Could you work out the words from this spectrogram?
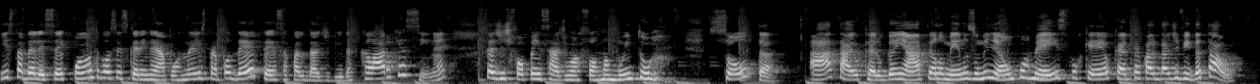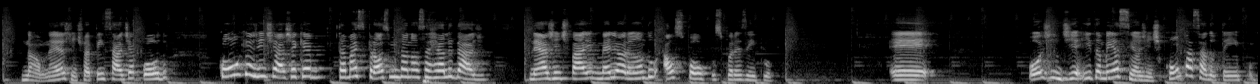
estabelecer quanto vocês querem ganhar por mês, para poder ter essa qualidade de vida. Claro que sim, né? Se a gente for pensar de uma forma muito solta, ah, tá, eu quero ganhar pelo menos um milhão por mês porque eu quero ter qualidade de vida tal. Não, né? A gente vai pensar de acordo com o que a gente acha que está é, mais próximo da nossa realidade. Né? A gente vai melhorando aos poucos, por exemplo. É, hoje em dia, e também assim, ó, gente, com o passar do tempo,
